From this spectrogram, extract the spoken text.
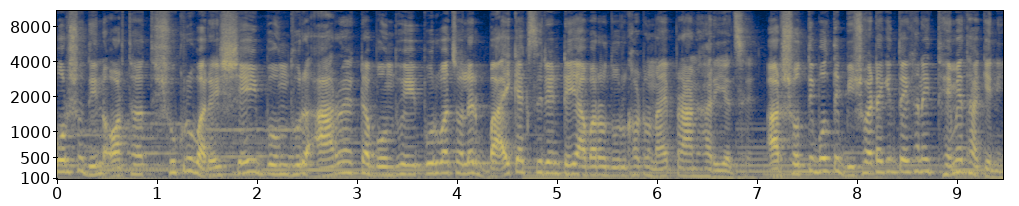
পরশু দিন, অর্থাৎ শুক্রবারে, সেই বন্ধুর আরও একটা বন্ধু এই পূর্বাচলের বাইক অ্যাক্সিডেন্টেই আবারও দুর্ঘটনায় প্রাণ হারিয়েছে। আর সত্যি বলতে বিষয়টা কিন্তু এখানেই থেমে থাকেনি।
